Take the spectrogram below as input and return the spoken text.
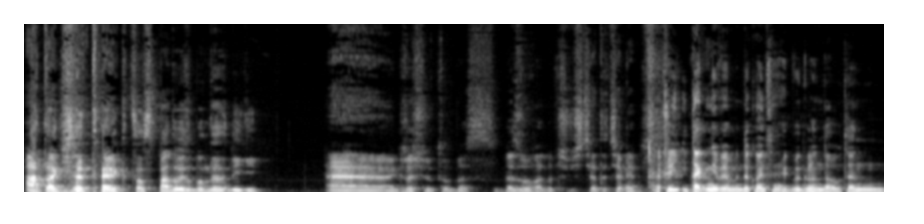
a także te, co spadły z Bundesligi. E, Grzesiu, tu bez, bez uwag oczywiście do ciebie. Znaczy i tak nie wiemy do końca, jak wyglądał ten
